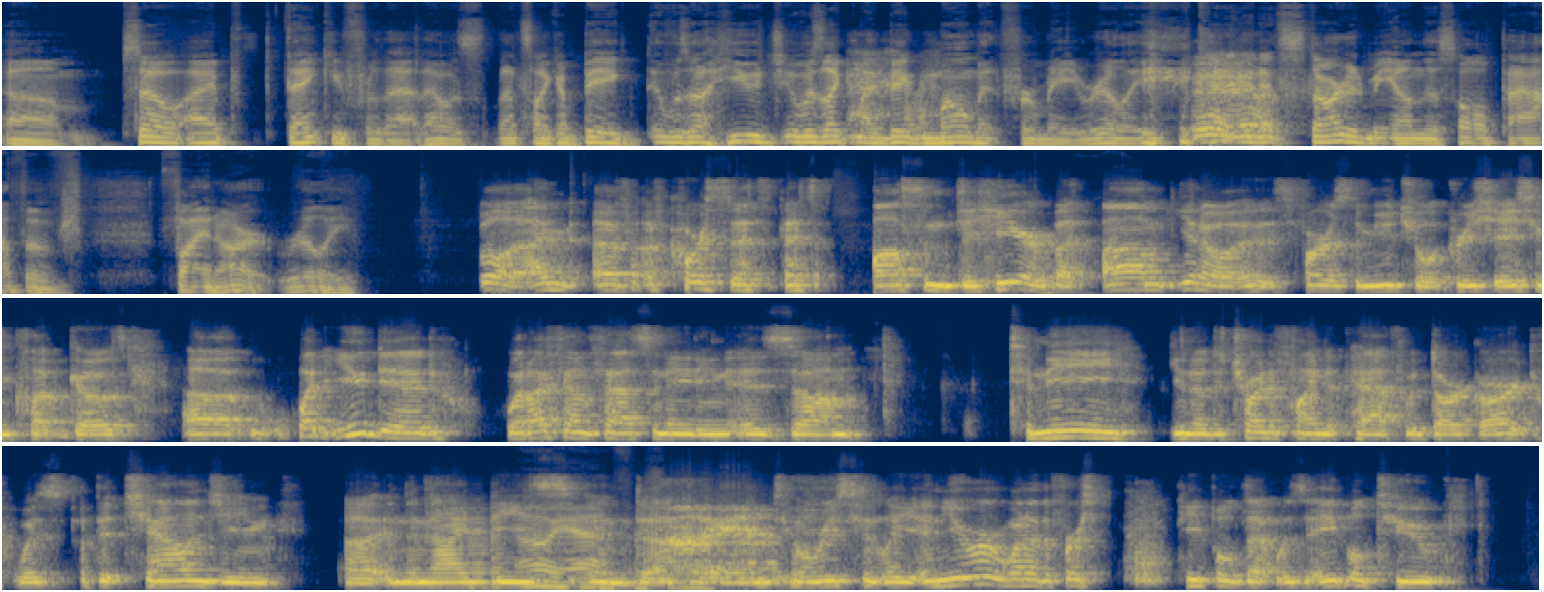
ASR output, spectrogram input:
um, so I thank you for that. That was that's like a big. It was a huge. It was like my big moment for me, really, yeah. and it started me on this whole path of fine art, really. Well, I'm of, of course that's that's awesome to hear. But um, you know, as far as the Mutual Appreciation Club goes, uh, what you did, what I found fascinating is. Um, to me, you know, to try to find a path with dark art was a bit challenging uh, in the 90s oh, yeah, and uh, until recently. And you were one of the first people that was able to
